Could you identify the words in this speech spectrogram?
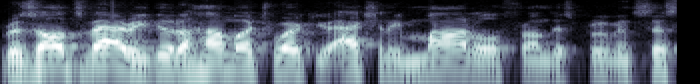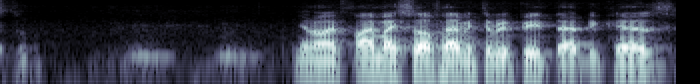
Results vary due to how much work you actually model from this proven system you know, I find myself having to repeat that because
